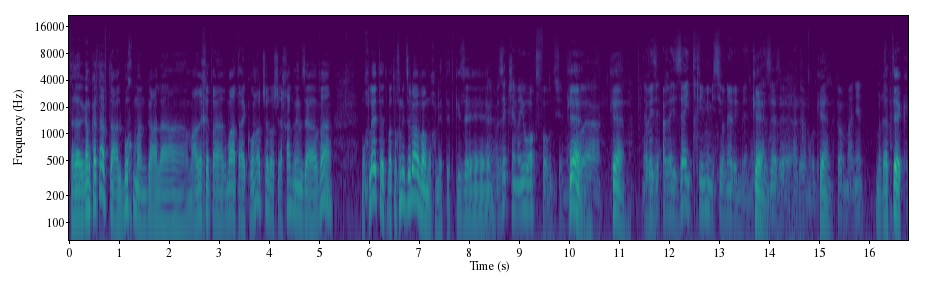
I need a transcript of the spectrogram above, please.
אתה גם כתבת על בוכמן ועל המערכת ארבעת העקרונות שלו, שאחד מהם זה אהבה מוחלטת, בתוכנית זה לא אהבה מוחלטת, כי זה... כן, וזה כשהם היו אוקספורד, שהם כן, היו... כן. הרי זה, הרי זה התחיל ממיסיונרים באמת. כן. וזה, זה עד היום מאוד. כן. טוב, מעניין. מרתק.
